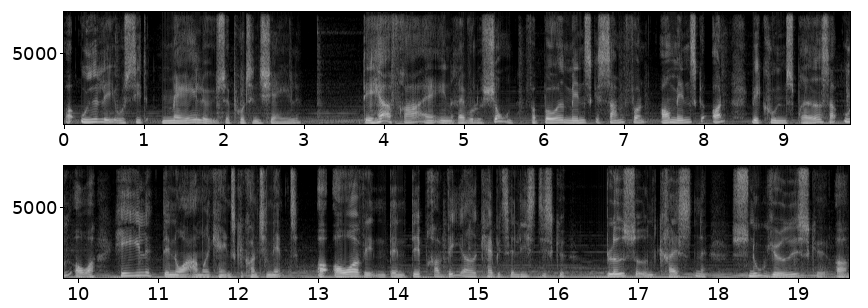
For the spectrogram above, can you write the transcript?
og udleve sit mageløse potentiale – det er herfra, at en revolution for både menneskesamfund og menneskeånd vil kunne sprede sig ud over hele det nordamerikanske kontinent og overvinde den depraverede kapitalistiske, blødsøden kristne, snu jødiske og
